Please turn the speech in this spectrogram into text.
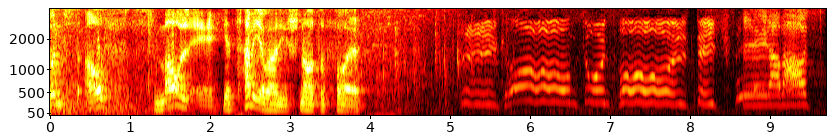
Und aufs Maul, ey. Jetzt hab ich aber die Schnauze voll. Kommt und holt dich, Fledermaus.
